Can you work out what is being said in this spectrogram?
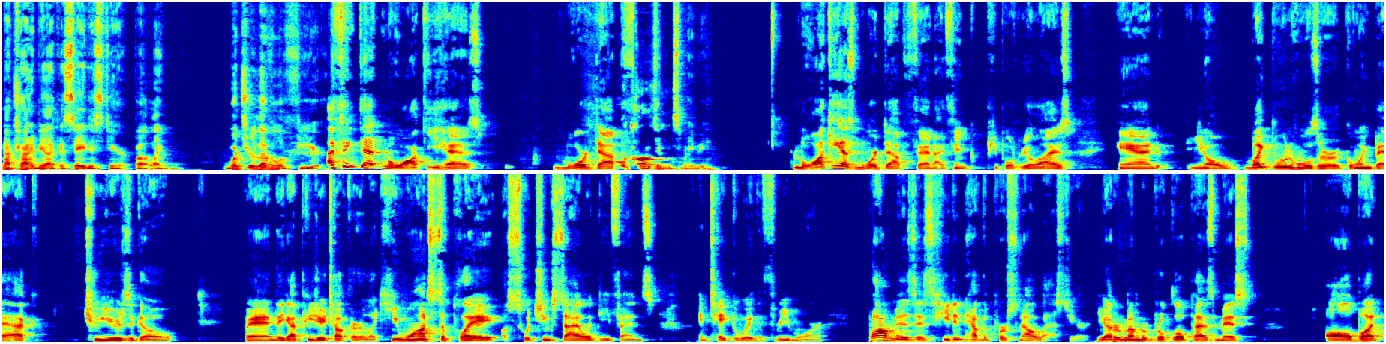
not trying to be like a sadist here, but like, what's your level of fear? I think that Milwaukee has more depth. Or confidence, maybe. Milwaukee has more depth than I think people realize. And, you know, Mike Budenholzer going back two years ago when they got PJ Tucker, like he wants to play a switching style of defense and take away the three more. Problem is, is he didn't have the personnel last year. You got to remember, Brook Lopez missed all but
